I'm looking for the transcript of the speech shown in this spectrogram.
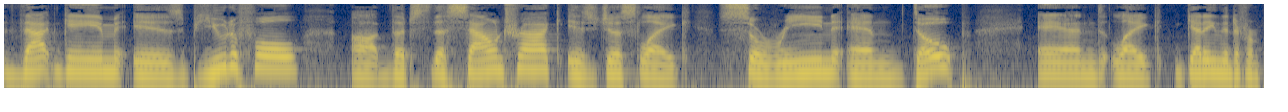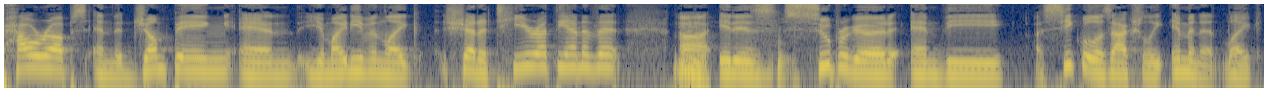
That game is beautiful. Uh, the the soundtrack is just like serene and dope, and like getting the different power ups and the jumping, and you might even like shed a tear at the end of it. Uh, it is super good, and the uh, sequel is actually imminent. Like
